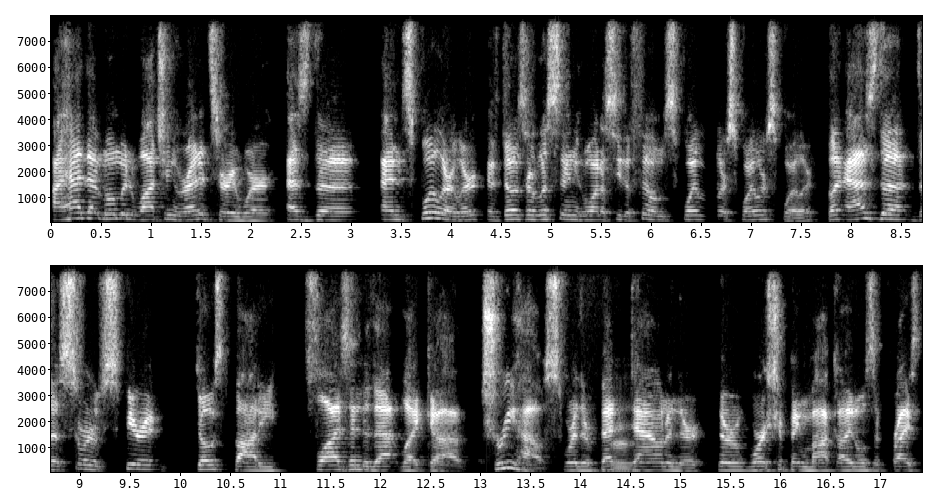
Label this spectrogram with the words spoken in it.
I had that moment watching Hereditary where as the and spoiler alert if those are listening who want to see the film spoiler spoiler spoiler but as the the sort of spirit ghost body flies into that like uh treehouse where they're bent mm. down and they're they're worshiping mock idols of christ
